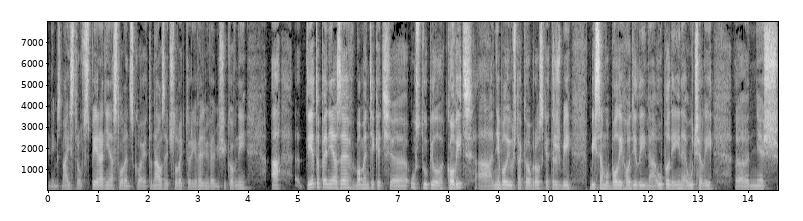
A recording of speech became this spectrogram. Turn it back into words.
jedným z majstrov v spieraní na Slovensku a je to naozaj človek, ktorý je veľmi, veľmi šikovný a tieto peniaze v momente, keď e, ustúpil COVID a neboli už také obrovské tržby, by sa mu boli hodili na úplne iné účely, e, než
